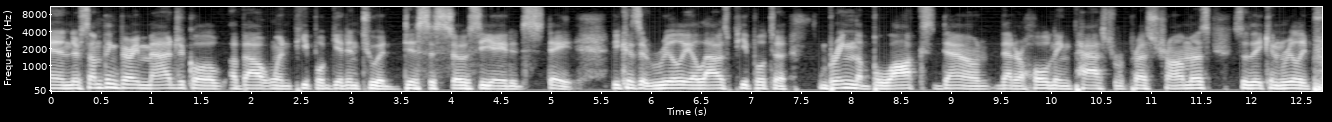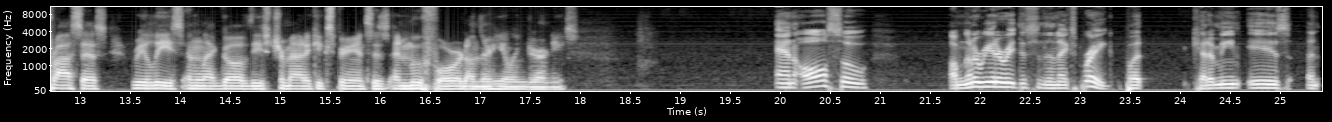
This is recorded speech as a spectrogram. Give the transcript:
And there's something very magical about when people get into a disassociated state because it really allows people to bring the blocks down that are holding past repressed traumas so they can really process, release, and let go of these traumatic experiences and move forward on their healing journeys. And also, I'm going to reiterate this in the next break, but ketamine is an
